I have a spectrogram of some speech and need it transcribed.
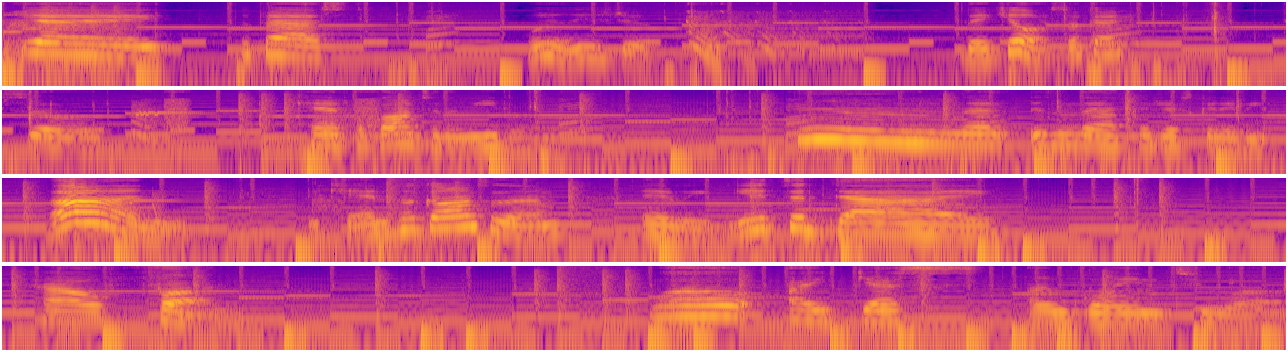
time? Yay! We passed. What do these do? They kill us, okay. So, can't hook on to them either. Hmm, that isn't that just gonna be fun? We can't hook on to them, and we get to die. How fun. Well, I guess I'm going to, um,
